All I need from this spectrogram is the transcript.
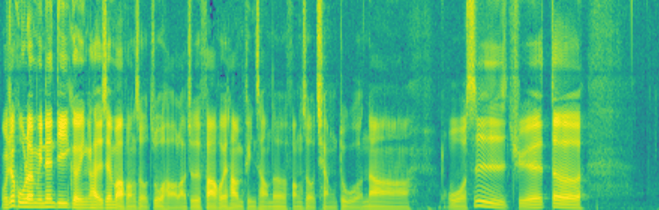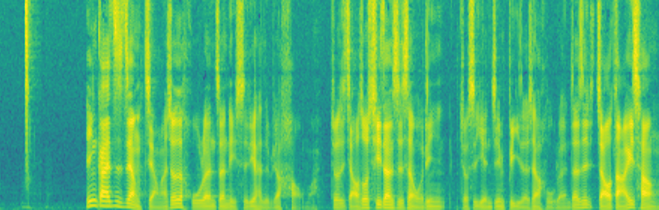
我觉得湖人明天第一个应该还是先把防守做好了，就是发挥他们平常的防守强度。那我是觉得应该是这样讲啊，就是湖人整体实力还是比较好嘛。就是假如说七战四胜，我一定就是眼睛闭着下湖人。但是假如打一场，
